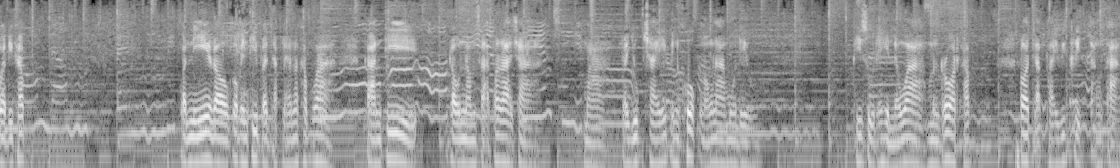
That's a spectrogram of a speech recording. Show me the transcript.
วัสดีครับ วันนี้เราก็เป็นที่ประจักษ์แล้วนะครับว่า การที่เรานำศาสตร์พระราชามาประยุกต์ใช้เป็นโคกหนองนาโมเดล พิสูจน์ให้เห็นแล้วว่ามันรอดครับ รอดจากภัยวิกฤตต่าง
